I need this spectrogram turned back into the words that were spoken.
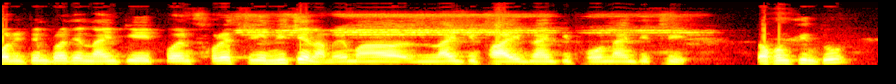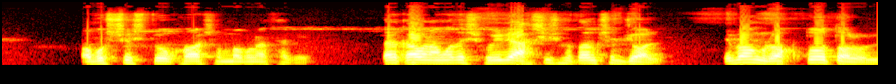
body temperature ninety eight point ফোরের থেকে নিচে নামে ninety five ninety four ninety three তখন কিন্তু অবশ্যই স্ট্রোক হওয়ার সম্ভাবনা থাকে। তার কারণ আমাদের শরীরে আশি শতাংশ জল এবং রক্ত তরল।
